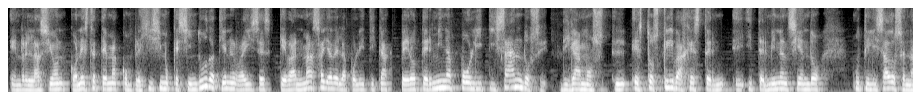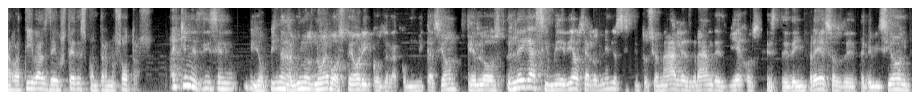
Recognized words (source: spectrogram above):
en relación con este tema complejísimo que sin duda tiene raíces que van más allá de la política, pero termina politizándose, digamos, estos clivajes y terminan siendo utilizados en narrativas de ustedes contra nosotros. Hay quienes dicen y opinan algunos nuevos teóricos de la comunicación que los legacy media, o sea, los medios institucionales grandes, viejos, este, de impresos, de televisión,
